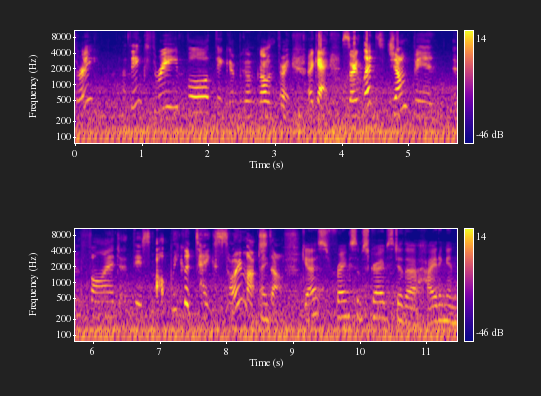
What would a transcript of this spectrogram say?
three? I think three, four, think I'm going three. Okay, so let's jump in and find this. Oh, we could take so much I stuff. guess Frank subscribes to the hiding in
